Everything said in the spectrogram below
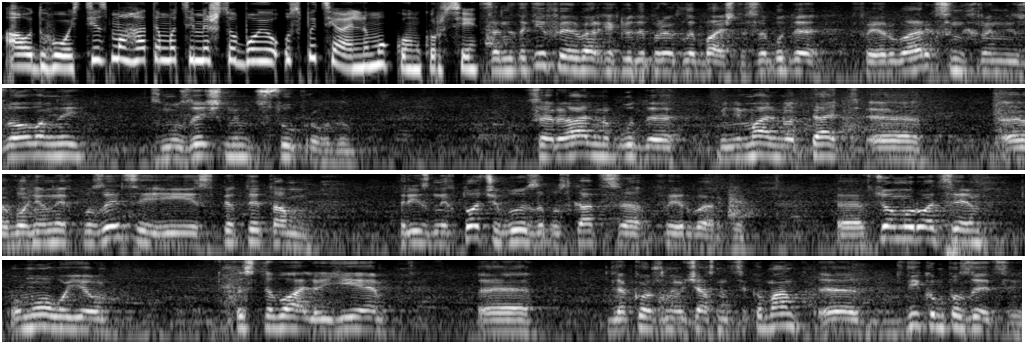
А от гості змагатимуться між собою у спеціальному конкурсі. Це не такий феєрверк, як люди привикли бачити. Це буде феєрверк синхронізований з музичним супроводом. Це реально буде мінімально 5 е, е, вогняних позицій і з п'яти там різних точок будуть запускатися феєрверки. Е, в цьому році умовою фестивалю є для кожної учасниці команд е, дві композиції.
